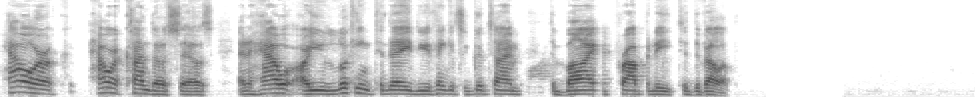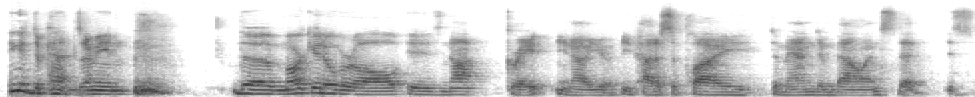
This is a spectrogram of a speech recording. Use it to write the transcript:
How are how are condo sales, and how are you looking today? Do you think it's a good time to buy property to develop? I think it depends. I mean, the market overall is not great. You know, you, you've had a supply demand imbalance that is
